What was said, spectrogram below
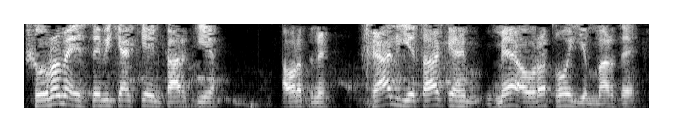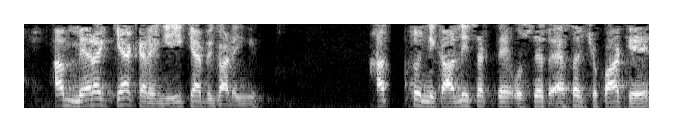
شروع میں اس نے بھی کیا کیا؟ انکار کیا۔ عورت نے خیال یہ تھا کہ میں عورت ہوں، یہ مرد ہے۔ اب میرا کیا کریں گے؟ یہ کیا بگاڑیں گے؟ خط تو نکال نہیں سکتے۔ اس نے تو ایسا چھپا کے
